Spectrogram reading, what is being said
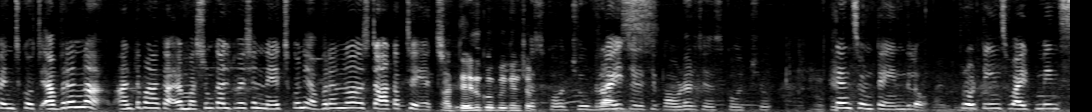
పెంచుకోవచ్చు. ఎవరన్నా అంటే మనకు మష్రూమ్ కల్టివేషన్ నేర్చుకొని ఎవరన్నా స్టార్ట్అప్ చేయొచ్చు. ఆ తేనె కూపించ చేసుకోవచ్చు డ్రై చేసి పౌడర్ చేసుకోవచ్చు. ప్రోటీన్స్ ఉంటాయి ఇందులో. ప్రోటీన్స్ వైటమిన్స్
